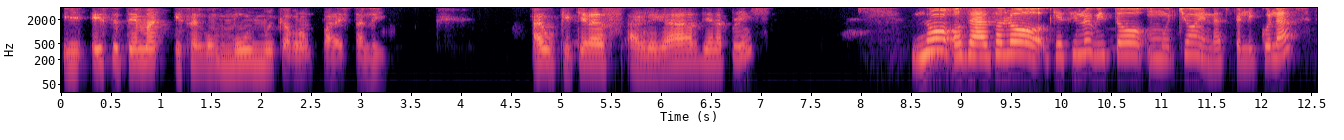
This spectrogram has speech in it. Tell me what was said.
Y este tema es algo muy, muy cabrón para esta ley. ¿Algo que quieras agregar, Diana Prince? No, o sea, solo que sí lo he visto mucho en las películas.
